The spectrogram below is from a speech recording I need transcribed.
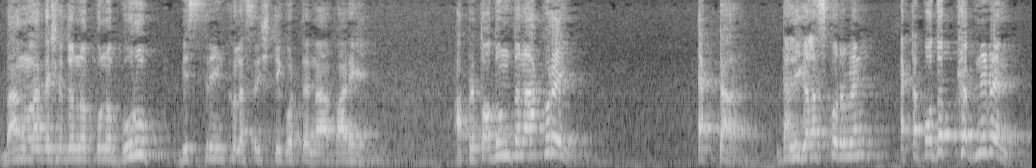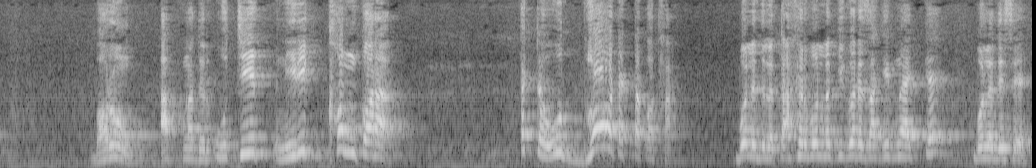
বাংলাদেশের জন্য কোনো গ্রুপ বিশৃঙ্খলা সৃষ্টি করতে না পারে। আপনি তদন্ত না করেই একটা গালিগালাজ করবেন একটা পদক্ষেপ নেবেন। বরং আপনাদের উচিত নিরীক্ষণ করা। একটা উদ্ভট একটা কথা। বলে দিল কাফের বলল কি করে জাকির নায়ককে? বলে দিছে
